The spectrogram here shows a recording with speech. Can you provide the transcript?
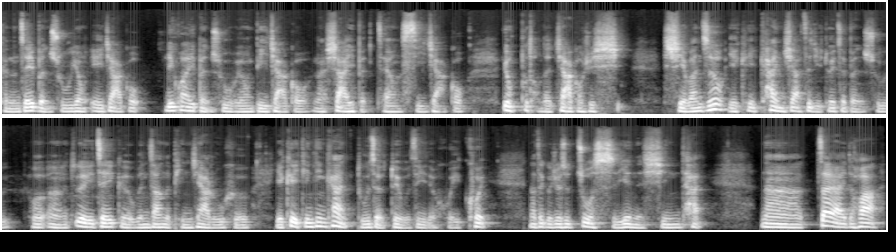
可能这一本书用 A 架构，另外一本书我用 B 架构，那下一本再用 C 架构，用不同的架构去写。写完之后，也可以看一下自己对这本书或呃对这个文章的评价如何，也可以听听看读者对我自己的回馈。那这个就是做实验的心态。那再来的话，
